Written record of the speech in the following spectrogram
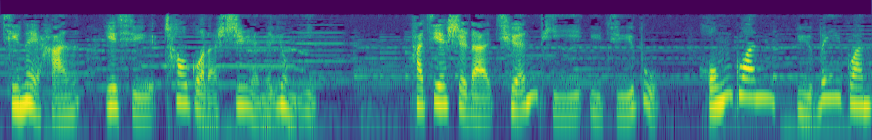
其内涵也许超过了诗人的用意。它揭示了全体与局部。宏观与微观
